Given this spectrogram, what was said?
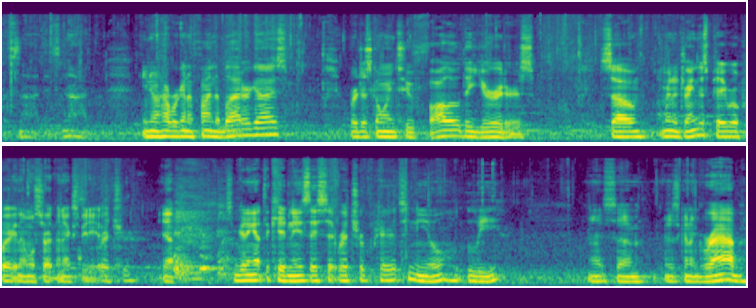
it's not. It's not. You know how we're gonna find the bladder, guys? We're just going to follow the ureters. So I'm gonna drain this pig real quick and then we'll start the next video. Richer. Yep. So I'm getting at the kidneys. They sit retroperitoneally. All right, so I'm just gonna grab,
